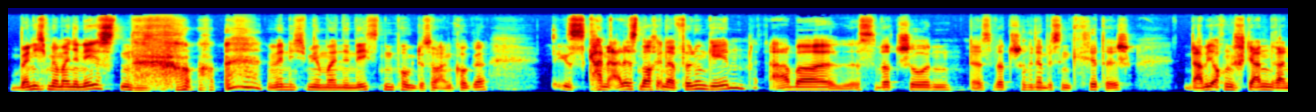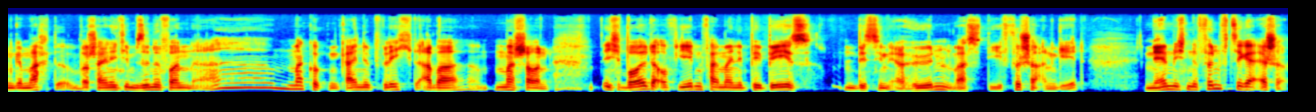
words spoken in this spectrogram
Wenn ich mir meine nächsten, wenn ich mir meine nächsten Punkte so angucke, es kann alles noch in Erfüllung gehen, aber es wird schon, das wird schon wieder ein bisschen kritisch. Da habe ich auch einen Stern dran gemacht, wahrscheinlich im Sinne von, ah, mal gucken, keine Pflicht, aber mal schauen. Ich wollte auf jeden Fall meine PBs ein bisschen erhöhen, was die Fische angeht, nämlich eine 50er Esche.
